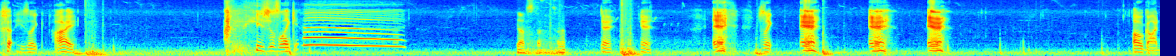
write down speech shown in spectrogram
He's like, hi. He's just like, ah. Got stuff. So- eh. Just like, eh, eh, eh. Oh god,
